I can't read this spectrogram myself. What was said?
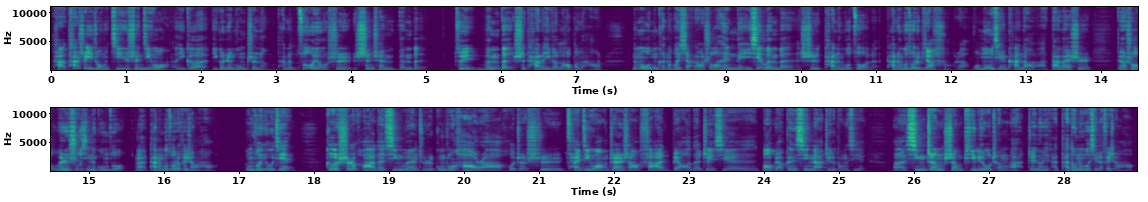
它它是一种基于神经网的一个一个人工智能，它的作用是生成文本，所以文本是它的一个老本行。那么我们可能会想到说，嘿，哪一些文本是他能够做的，他能够做的比较好的？我目前看到的啊，大概是，比方说文书型的工作啊，他能够做得非常好。工作邮件、格式化的新闻，就是公众号啊，或者是财经网站上发表的这些报表更新呐，这个东西，呃，行政审批流程啊，这些东西他他都能够写得非常好。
